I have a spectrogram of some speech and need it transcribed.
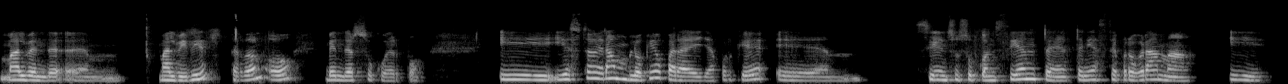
mal, em, vivir perdón, o vender su cuerpo. Y, esto era un bloqueo para ella porque em, si en su subconsciente tenía este programa y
